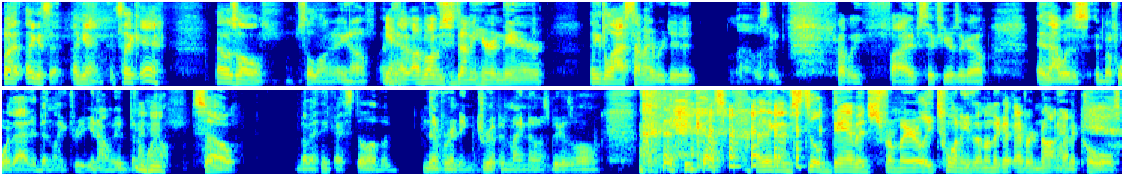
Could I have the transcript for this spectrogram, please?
But like I said, again, it's like, eh, that was all so long. You know, I mean, Yeah. I- I've obviously done it here and there. I think the last time I ever did it uh, was like probably five, six years ago, and that was and before that it had been like three. You know, it'd been Mhm. a while. So, but I think I still have a never-ending drip in my nose because all because I think I'm still damaged from my early twenties. I don't think I've ever not had a cold.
